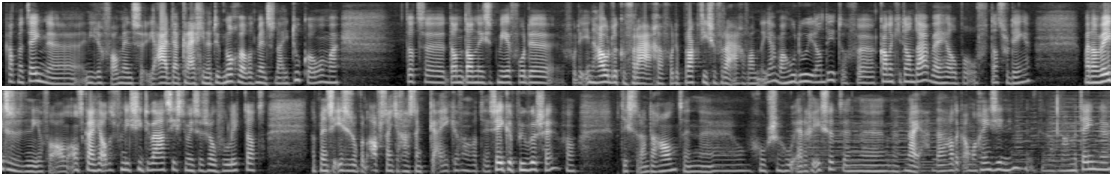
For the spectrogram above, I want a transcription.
Ik had meteen eh, in ieder geval mensen... Ja, dan krijg je natuurlijk nog wel dat mensen naar je toe komen. Maar dat, eh, dan, dan is het meer voor de, voor de inhoudelijke vragen, voor de praktische vragen. Van ja, maar hoe doe je dan dit? Of eh, kan ik je dan daarbij helpen? Of dat soort dingen. Maar dan weten ze het in ieder geval. Anders krijg je altijd van die situaties, tenminste zo voel ik dat. Dat mensen eerst eens op een afstandje gaan staan kijken. Van wat, zeker pubers, hè. Van, wat is er aan de hand en eh, hoe, hoe, hoe erg is het? En eh, nou ja, daar had ik allemaal geen zin in. Ik wil maar meteen, eh,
